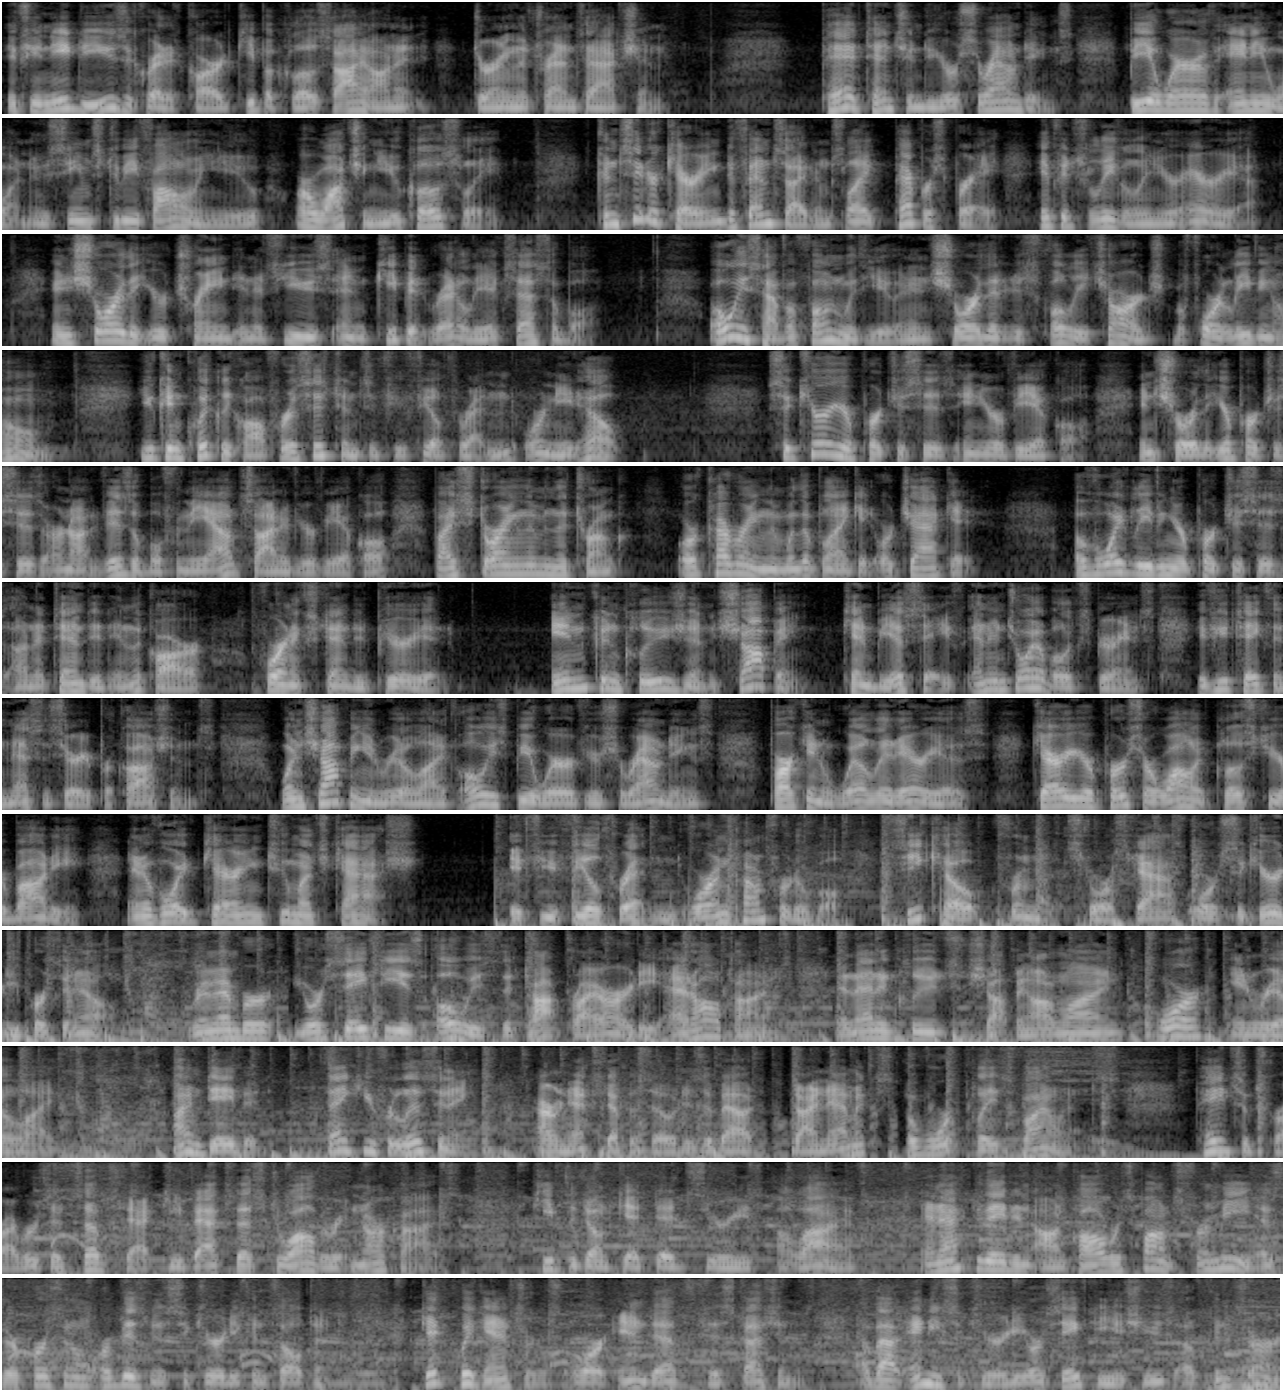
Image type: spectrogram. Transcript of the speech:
If you need to use a credit card, keep a close eye on it during the transaction. Pay attention to your surroundings. Be aware of anyone who seems to be following you or watching you closely. Consider carrying defense items like pepper spray if it's legal in your area. Ensure that you're trained in its use and keep it readily accessible. Always have a phone with you and ensure that it is fully charged before leaving home. You can quickly call for assistance if you feel threatened or need help. Secure your purchases in your vehicle. Ensure that your purchases are not visible from the outside of your vehicle by storing them in the trunk or covering them with a blanket or jacket. Avoid leaving your purchases unattended in the car for an extended period. In conclusion, shopping can be a safe and enjoyable experience if you take the necessary precautions. When shopping in real life, always be aware of your surroundings, park in well lit areas, carry your purse or wallet close to your body, and avoid carrying too much cash. If you feel threatened or uncomfortable, Seek help from store staff or security personnel. Remember, your safety is always the top priority at all times, and that includes shopping online or in real life. I'm David. Thank you for listening. Our next episode is about dynamics of workplace violence. Paid subscribers at Substack keep access to all the written archives. Keep the Don't Get Dead series alive and activate an on call response from me as their personal or business security consultant. Get quick answers or in depth discussions about any security or safety issues of concern.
